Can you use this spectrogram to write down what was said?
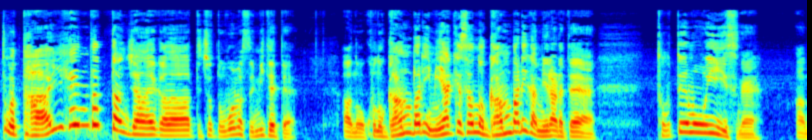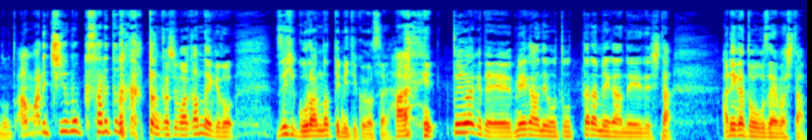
とか大変だったんじゃないかなってちょっと思いますね、見てて。あの、この頑張り、三宅さんの頑張りが見られて、とてもいいですね。あの、あんまり注目されてなかったんかしらわかんないけど、ぜひご覧になってみてください。はい。というわけで、メガネを取ったらメガネでした。ありがとうございました。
